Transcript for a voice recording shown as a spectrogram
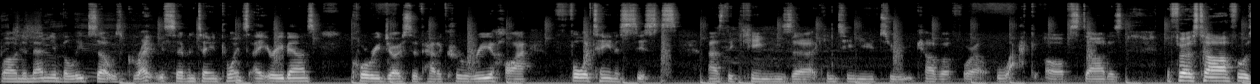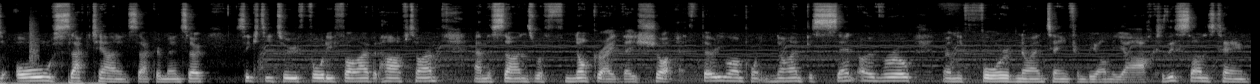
while Nemanja Bjelica was great with 17 points, 8 rebounds. Cory Joseph had a career high 14 assists as the Kings uh, continue to cover for a lack of starters. The first half was all Sacktown in Sacramento. 62 45 at halftime, and the Suns were not great. They shot at 31.9% overall, only 4 of 19 from beyond the arc. So, this Suns team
